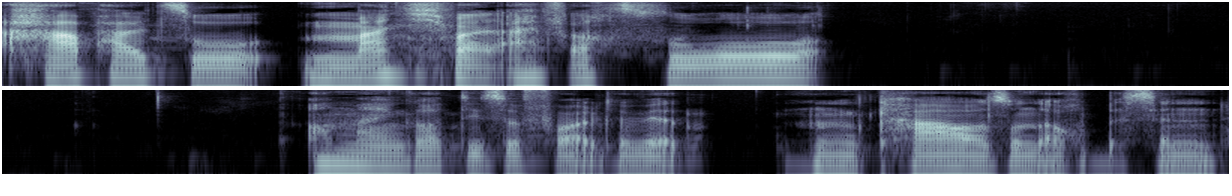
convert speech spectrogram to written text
habe halt so manchmal einfach so Oh mein Gott, diese Folge wird ein Chaos und auch ein bisschen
